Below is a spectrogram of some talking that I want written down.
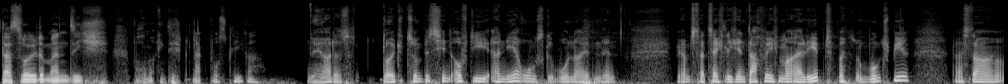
Das sollte man sich, warum eigentlich Knackwurstliga? Naja, das deutet so ein bisschen auf die Ernährungsgewohnheiten hin. Wir haben es tatsächlich in Dachwig mal erlebt, bei so einem Punktspiel, dass da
